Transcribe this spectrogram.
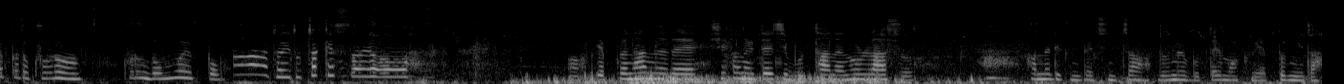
예쁘다. 구름. 구름 너무 예뻐. 아, 저희 도착했어요. 어, 예쁜 하늘에 시선을 떼지 못하는 홀라수. 하늘이 근데 진짜 눈을 못 뗄 만큼 예쁩니다.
